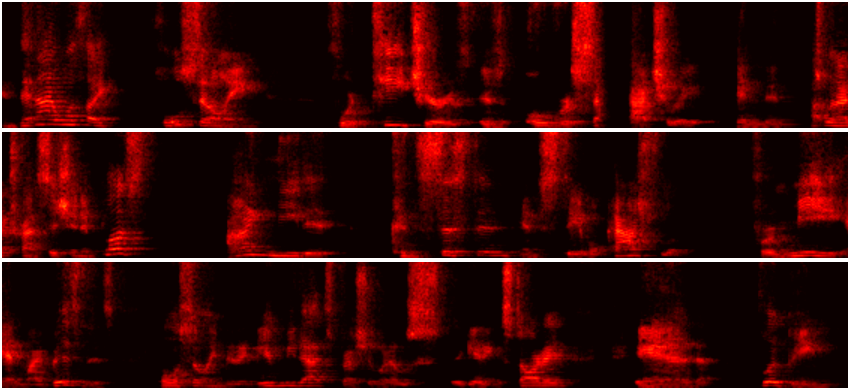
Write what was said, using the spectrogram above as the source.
And then I was like, wholesaling for teachers is oversaturated. And that's when I transitioned. And plus, I needed consistent and stable cash flow for me and my business. Wholesaling didn't give me that, especially when I was getting started. And flipping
